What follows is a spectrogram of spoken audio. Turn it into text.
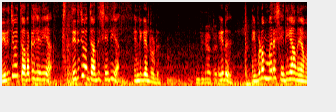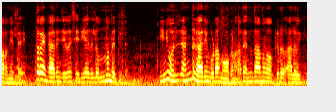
തിരിച്ചു വെച്ച അതൊക്കെ ശരിയാ. തിരിച്ചു വെച്ച അത് ശരിയാ. ഇൻഡിക്കേറ്റർ ഇട് ഇട്. ഇവിടം വരെ ശരിയാന്ന് ഞാൻ പറഞ്ഞില്ല. ഇത്രയും കാര്യം ചെയ്ത് ശരിയാ ഇതിലൊന്നും തെറ്റില്ല. ഇനി ഒരു രണ്ട് കാര്യം കൂടെ നോക്കണം. അതെന്താന്ന് നോക്കിയിട്ട് ആലോചിക്കും.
